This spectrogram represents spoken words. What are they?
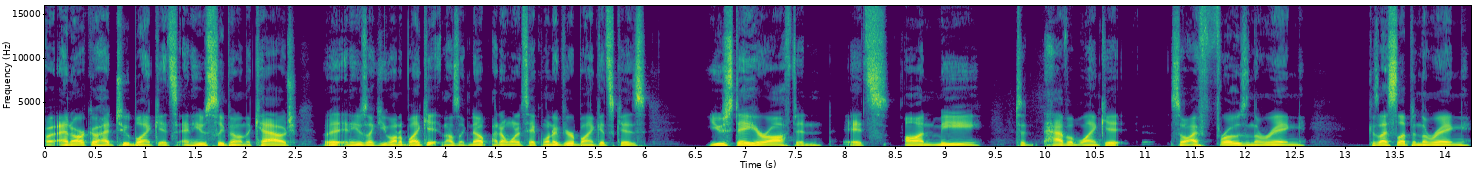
Anarco had two blankets, and he was sleeping on the couch. But and he was like, "You want a blanket?" And I was like, "Nope, I don't want to take one of your blankets because you stay here often. It's on me to have a blanket." So I froze in the ring because I slept in the ring.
